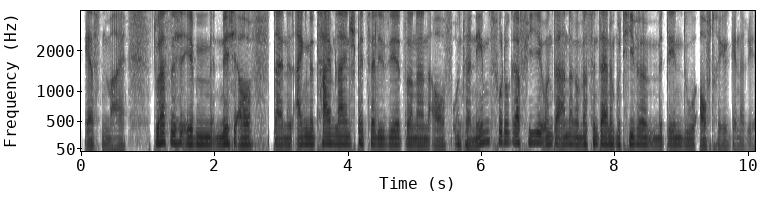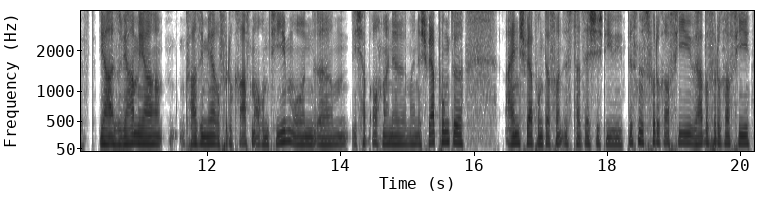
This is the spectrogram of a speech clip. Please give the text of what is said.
ersten Mal. Du hast dich eben nicht auf deine eigene Timeline spezialisiert, sondern auf Unternehmensfotografie unter anderem. Was sind deine Motive, mit denen du Aufträge generierst? Ja, also wir haben ja quasi mehrere Fotografen auch im Team und ähm, ich habe auch meine, meine Schwerpunkte ein Schwerpunkt davon ist tatsächlich die Businessfotografie, Werbefotografie.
